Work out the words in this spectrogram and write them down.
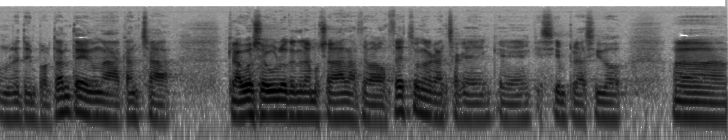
un reto importante en una cancha que a vos seguro tendrá muchas ganas de baloncesto, una cancha que, que- siempre ha sido ah,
